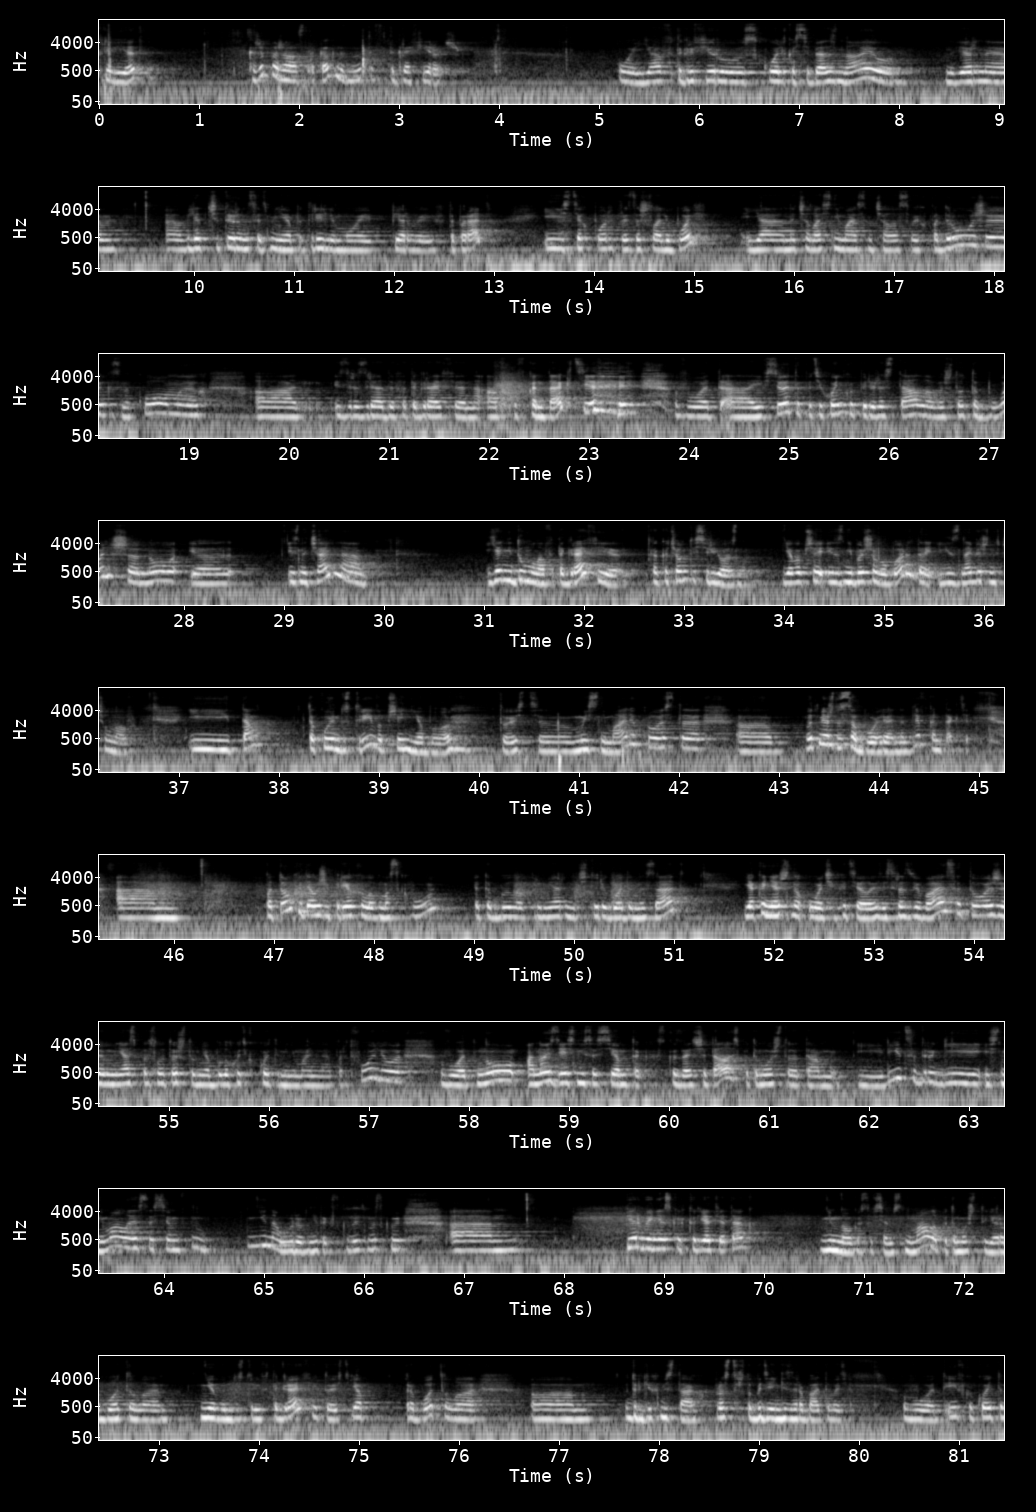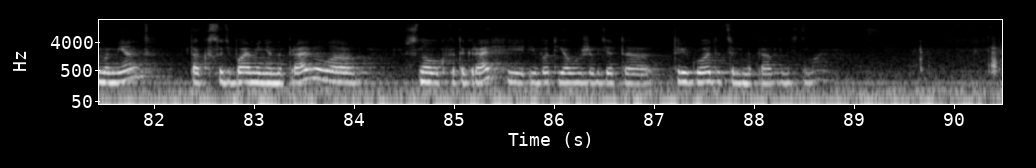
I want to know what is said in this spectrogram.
Привет. Скажи, пожалуйста, как давно ты фотографируешь? Ой, я фотографирую сколько себя знаю. Наверное, в лет 14 мне подарили мой первый фотоаппарат, и с тех пор произошла любовь. Я начала снимать сначала своих подружек, знакомых, а, из разряда фотография на авто ВКонтакте, вот, а, и все это потихоньку перерастало во что-то больше, но э, изначально я не думала о фотографии как о чем-то серьезном. Я вообще из небольшого города, из набережных Челнов, и там такой индустрии вообще не было. То есть э, мы снимали просто э, вот между собой реально для ВКонтакте. Потом, когда я уже переехала в Москву, это было примерно 4 года назад, я, конечно, очень хотела здесь развиваться тоже. Меня спасло то, что у меня было хоть какое-то минимальное портфолио. Вот. Но оно здесь не совсем, так сказать, считалось, потому что там и лица другие, и снимала я совсем ну, не на уровне, так сказать, Москвы. Первые несколько лет я так немного совсем снимала, потому что я работала не в индустрии фотографии, то есть я работала э, в других местах, просто чтобы деньги зарабатывать. Вот. И в какой-то момент так судьба меня направила снова к фотографии, и вот я уже где-то три года целенаправленно снимаю.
